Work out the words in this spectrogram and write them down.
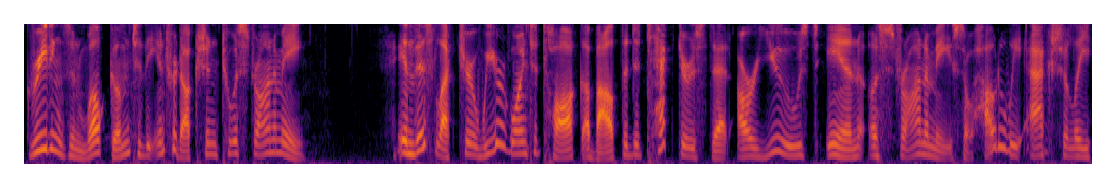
Greetings and welcome to the introduction to astronomy. In this lecture, we are going to talk about the detectors that are used in astronomy. So how do we actually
